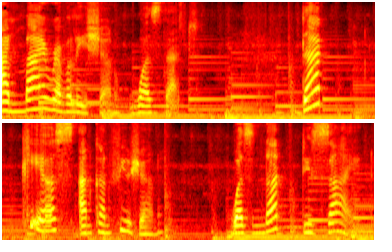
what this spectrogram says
And my revelation was that that chaos and confusion was not designed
